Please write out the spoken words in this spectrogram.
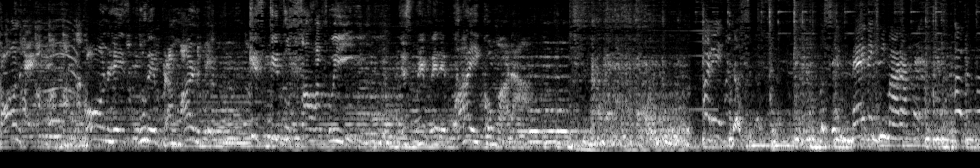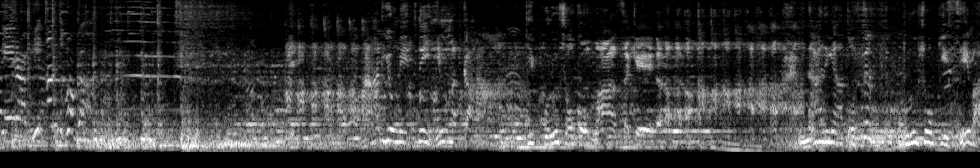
कौन है? कौन है इस पूरे ब्रह्मांड में? किसकी दुस्साहस हुई? जिसने मेरे भाई को मारा। अरे उसे मैंने ही मारा है। अब तेरा भी अंत होगा। नारियों में इतनी हिम्मत कहा कि पुरुषों को मार सके? नारियाँ तो सिर्फ़ पुरुषों की सेवा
